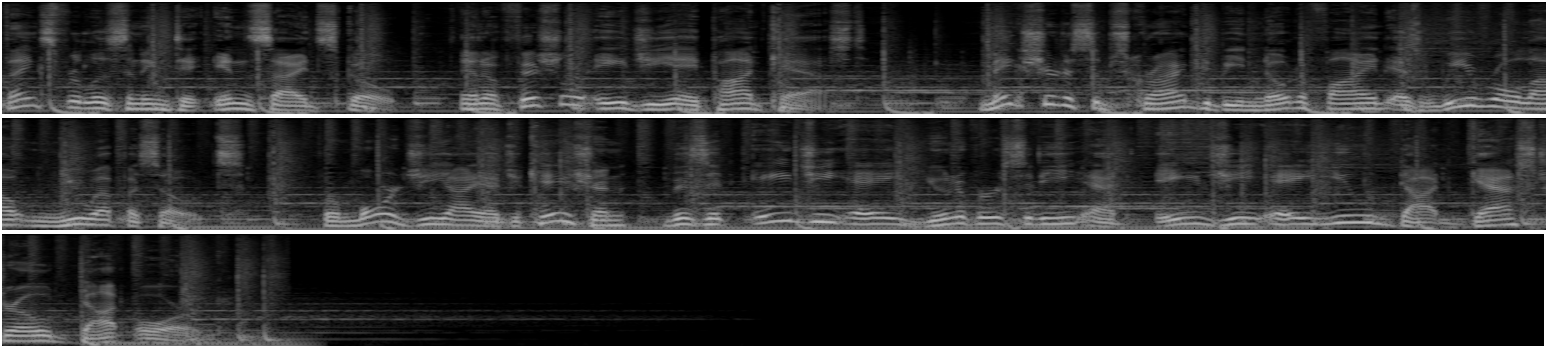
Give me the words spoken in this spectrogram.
Thanks for listening to Inside Scope, an official AGA podcast. Make sure to subscribe to be notified as we roll out new episodes. For more GI education, visit AGA University at agau.gastro.org.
